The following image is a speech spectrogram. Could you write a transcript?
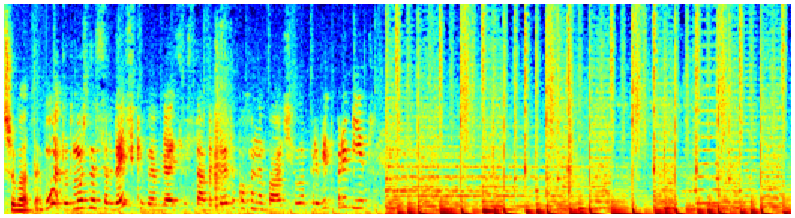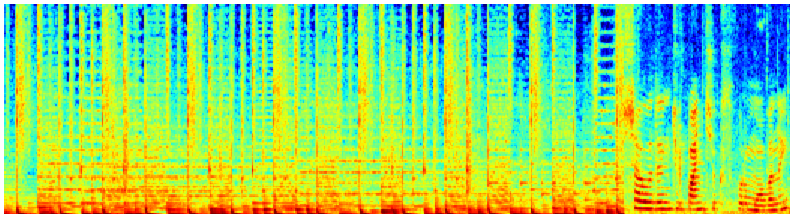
Зшивати. О, тут можна сердечки, виявляється, ставити. Я такого не бачила. Привіт, тюльпанчик сформований.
